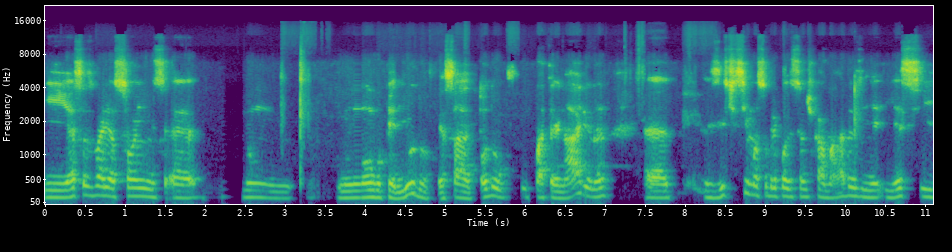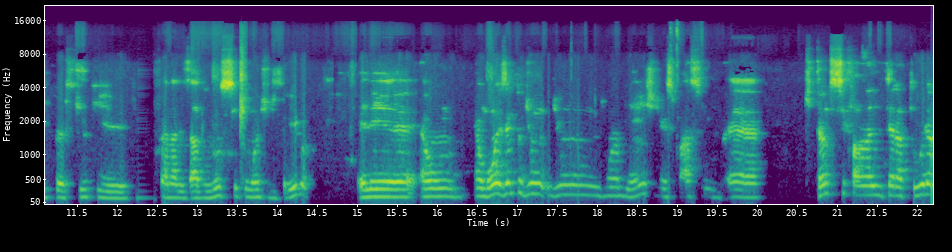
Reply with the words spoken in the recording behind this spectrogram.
E essas variações é, num, num, longo período, essa, todo o quaternário, né, é, existe sim uma sobreposição de camadas e, e esse perfil que, foi analisado no sítio Monte de Trigo, ele é um, é um bom exemplo de um, de um, de um ambiente, de um espaço é, que tanto se fala na literatura,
